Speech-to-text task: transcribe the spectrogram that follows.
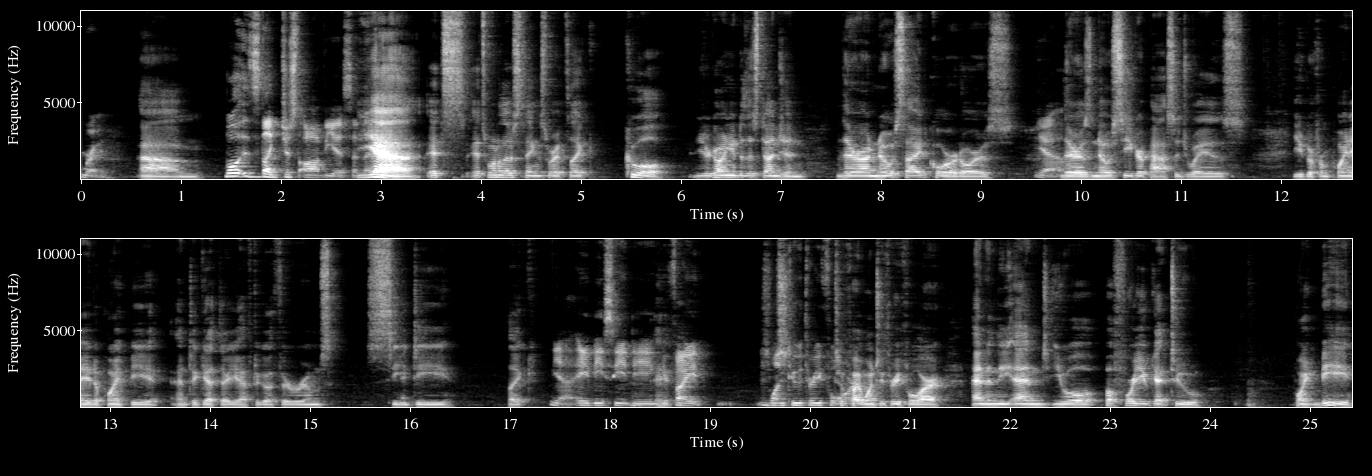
right. Um, Well, it's like just obvious. And yeah, it's it's one of those things where it's like, cool, you're going into this dungeon. There are no side corridors. Yeah. There is no secret passageways. You go from point A to point B, and to get there, you have to go through rooms C, D, like Yeah. A B C D. You fight one two three four. to fight one, two, three, four, and in the end, you will before you get to point B,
